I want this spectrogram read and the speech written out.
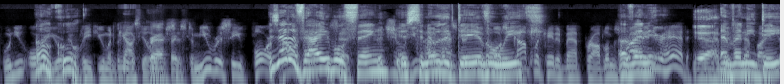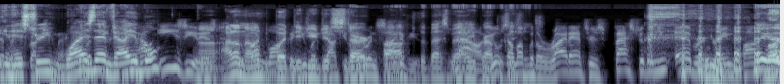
When you order oh, cool. your complete human Look calculator system, you receive four. Is that a valuable thing? Is to know the day of a week complicated math problems of right any, in your head. Yeah. Of any date in history? Why is that valuable? Easy it is uh, I don't know, but did you just start off the best value now, You'll come up with the right answers faster than you ever dreamed possible.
